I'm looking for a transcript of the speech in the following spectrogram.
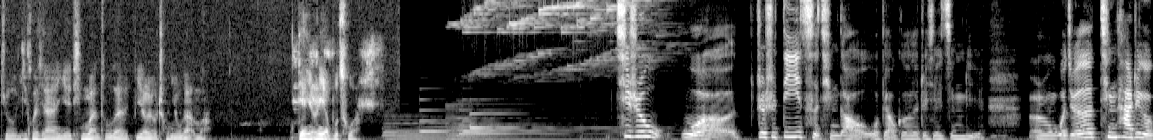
就一块钱也挺满足的，比较有成就感嘛。电影也不错。其实我这是第一次听到我表哥的这些经历，嗯，我觉得听他这个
